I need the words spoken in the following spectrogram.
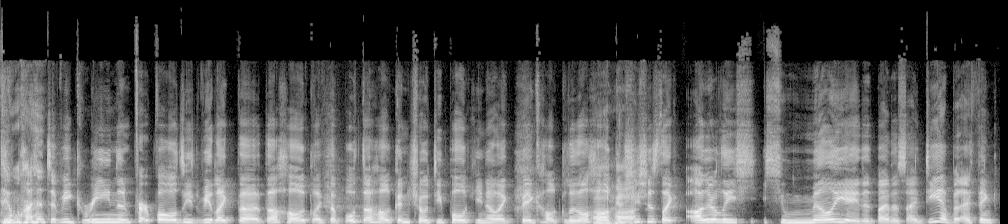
they wanted it to be green and purple. He'd be like the the Hulk, like the both the Hulk and Choti Polk, you know, like big Hulk, little Hulk, Uh-huh. and she's just like utterly hu- humiliated by this idea. But I think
